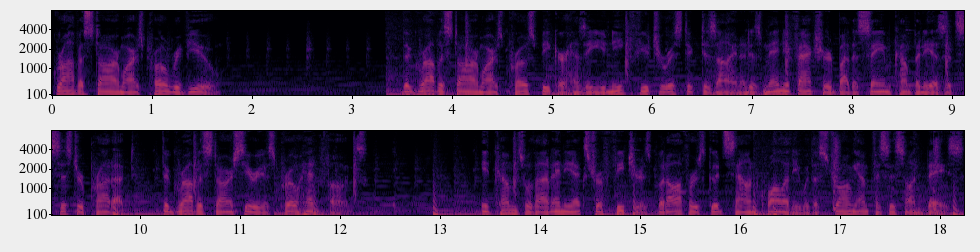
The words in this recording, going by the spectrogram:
Gravastar Mars Pro Review The Gravastar Mars Pro speaker has a unique futuristic design and is manufactured by the same company as its sister product, the Gravastar Sirius Pro headphones. It comes without any extra features but offers good sound quality with a strong emphasis on bass.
